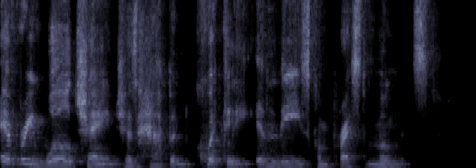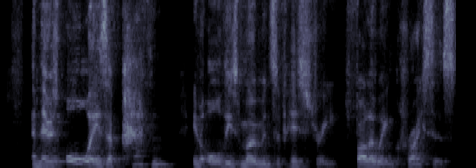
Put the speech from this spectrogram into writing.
Every world change has happened quickly in these compressed moments. And there's always a pattern in all these moments of history following crisis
